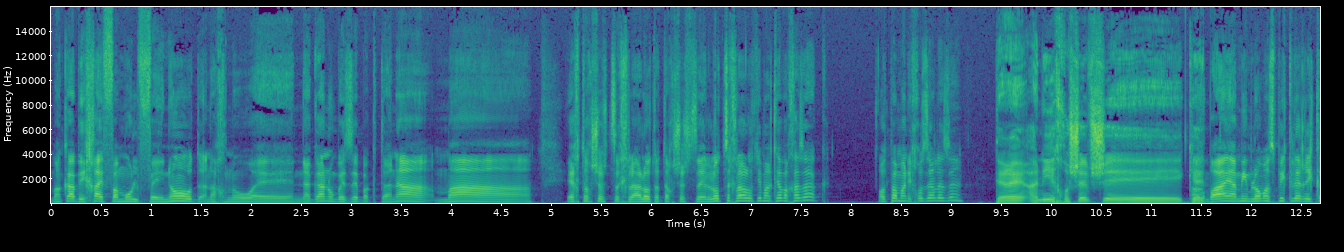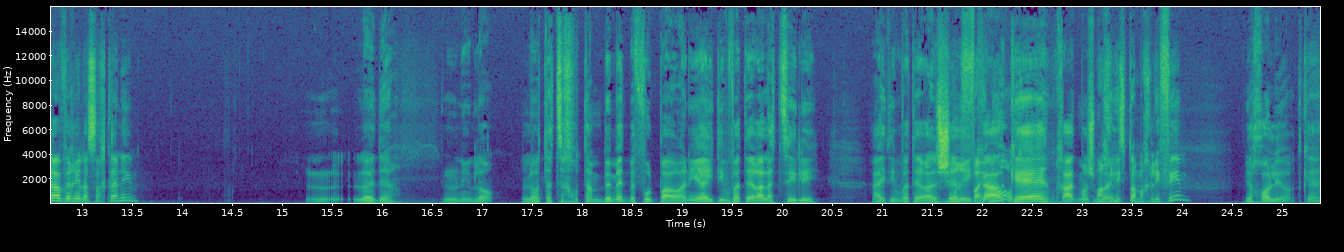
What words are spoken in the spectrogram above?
מכבי חיפה מול פיינורד, אנחנו אה, נגענו בזה בקטנה. מה... איך אתה חושב שצריך לעלות? אתה חושב שזה לא צריך לעלות עם הרכב החזק? עוד פעם אני חוזר לזה? תראה, אני חושב ש... כן, ארבעה ימים לא מספיק לריקאברי לשחקנים? ל- לא יודע. לא, לא, לא, אתה צריך אותם באמת ב full power. אני הייתי מוותר על אצילי, הייתי מוותר על שרי כאר. פיינורד? כן, חד משמעית. מכניס את המחליפים? יכול להיות, כן.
